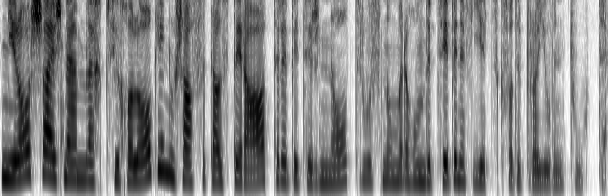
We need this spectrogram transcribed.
Nirosha ist nämlich Psychologin und arbeitet als Beraterin bei der Notrufnummer 147 von der Pro Juventute.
